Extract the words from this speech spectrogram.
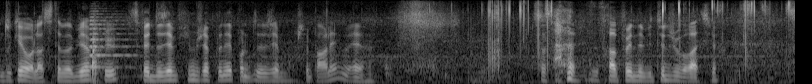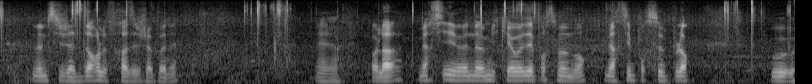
en tout cas voilà, ça m'a bien plu. Ça fait le deuxième film japonais pour le deuxième dont j'ai parlé, mais ça, sera, ça sera un peu une habitude, je vous rassure. Même si j'adore le phrasé japonais. Euh, voilà, merci euh, Naomi Kawase pour ce moment. Merci pour ce plan où,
